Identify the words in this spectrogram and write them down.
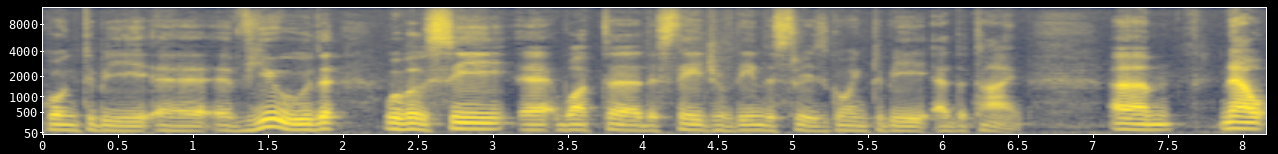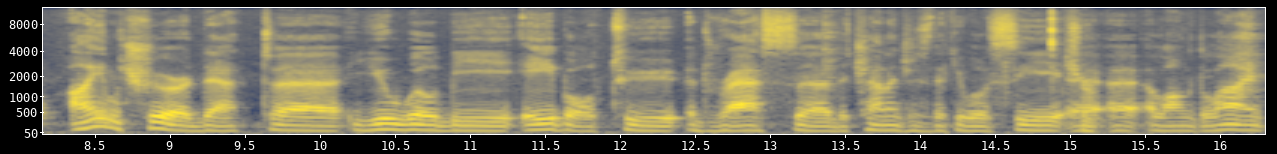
going to be uh, uh, viewed, we will see uh, what uh, the stage of the industry is going to be at the time. Um, now, I am sure that uh, you will be able to address uh, the challenges that you will see uh, Sure. uh, along the line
